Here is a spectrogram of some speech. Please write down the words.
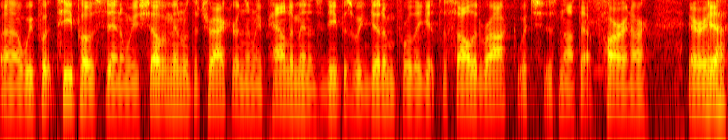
Uh, we put T-posts in and we shove them in with the tractor and then we pound them in as deep as we can get them before they get to solid rock, which is not that far in our area,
